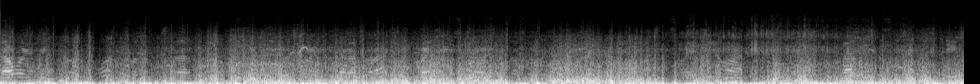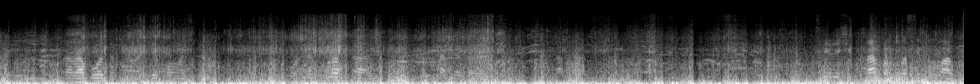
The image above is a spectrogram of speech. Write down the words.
довольно-таки тоже сложно, потому что выше разворачивать, поэтому всегда очень просто свое тело должны достигать встречи и проработанного где полностью. Вот, это просто выход, это одно из таких следующих этапов после пулапа. Мы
